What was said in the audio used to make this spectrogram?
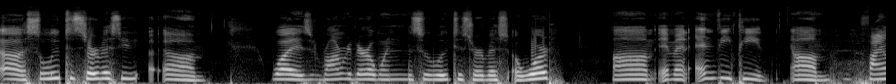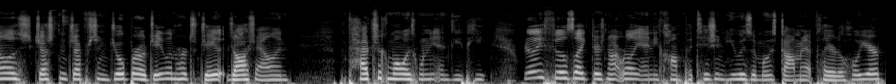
uh salute to service, um, was Ron Rivera win the Salute to Service award. Um, it meant MVP. Um, finalists Justin Jefferson, Joe Burrow, Jalen Hurts, J- Josh Allen, Patrick Mahomes winning MVP. Really feels like there's not really any competition. He was the most dominant player the whole year.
